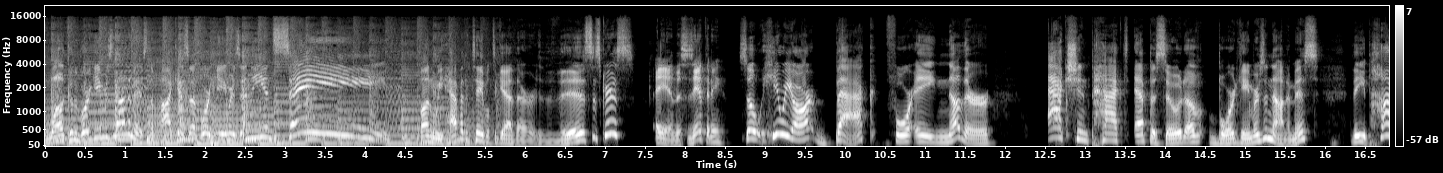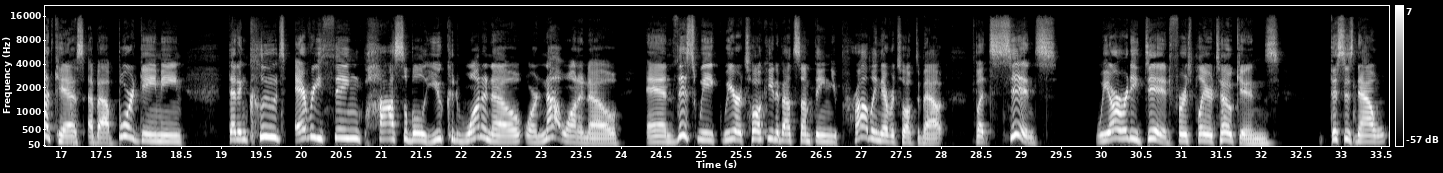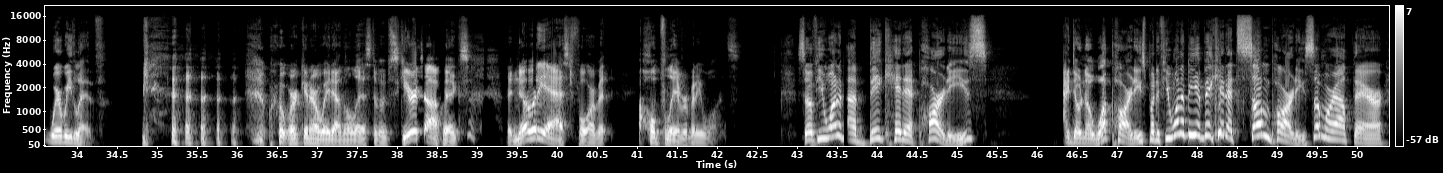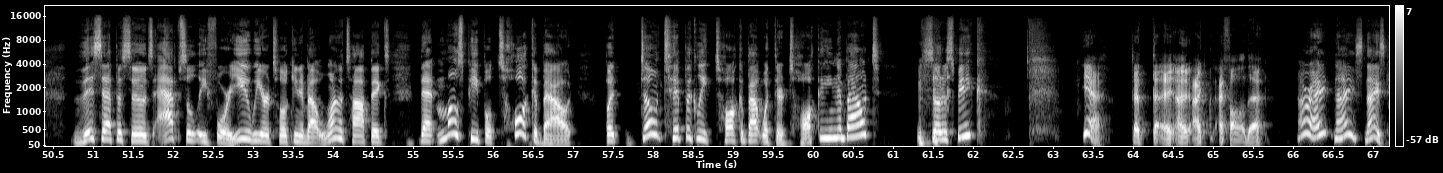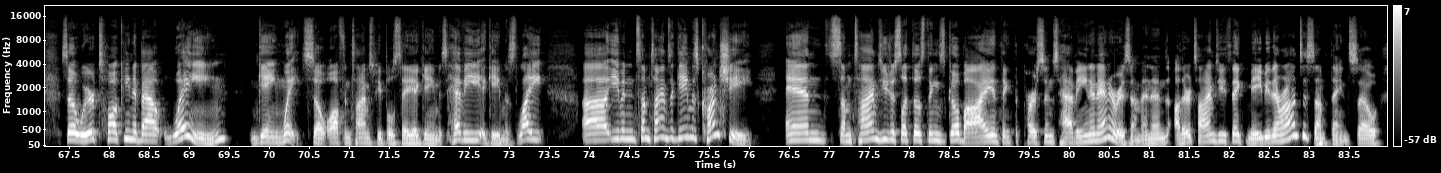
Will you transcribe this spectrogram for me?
Welcome to Board Gamers Anonymous, the podcast of board gamers and the insane fun we have at the table together. This is Chris. And this is Anthony. So here we are back for another action packed episode of Board Gamers Anonymous, the podcast about board gaming that includes everything possible you could want to know or not want to know. And this week, we are talking about something you probably never talked about, but since we already did first player tokens, this is now where we live. We're working our way down the list of obscure topics that nobody asked for, but hopefully everybody wants. So if you want a big hit at parties, I don't know what parties, but if you want to be a big hit at some party somewhere out there, this episode's absolutely for you. We are talking about one of the topics that most people talk about, but don't typically talk about what they're talking about, so to speak. Yeah, that, that I, I I follow that. All right, nice, nice. So we're talking about weighing game weight. So oftentimes people say a game is heavy, a game is light, uh, even sometimes a game is crunchy. And sometimes you just let those things go by and think the person's having an aneurysm. And then other times you think maybe they're onto something. So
